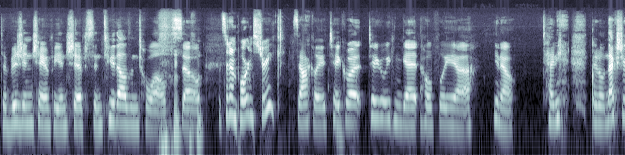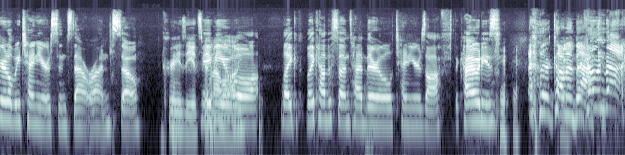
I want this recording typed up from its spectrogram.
division championships in 2012. So It's an important streak. exactly take what take what we can get hopefully uh you know 10 it'll next year it'll be 10 years since that run so Crazy. It's maybe been that long. will like like how the suns had their little 10 years off the coyotes They're coming they're back. coming back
